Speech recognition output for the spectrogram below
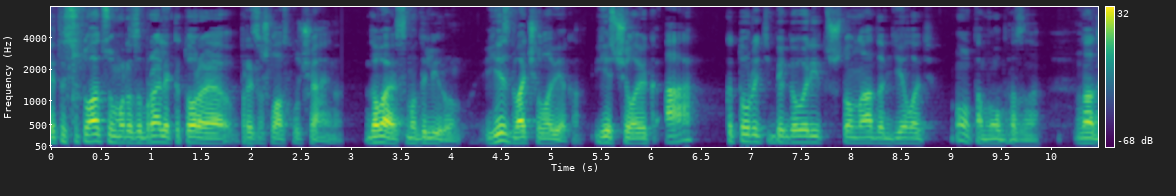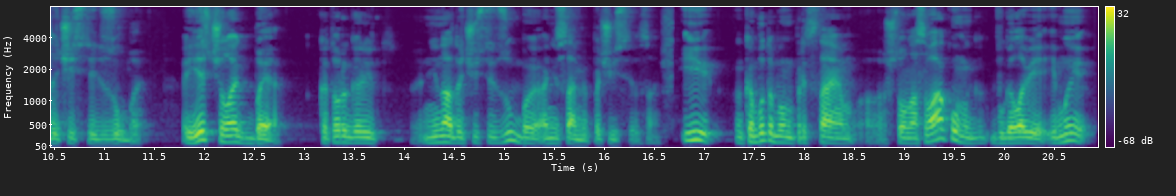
Эту ситуацию мы разобрали, которая произошла случайно. Давай смоделируем. Есть два человека. Есть человек А, который тебе говорит, что надо делать, ну, там образно, надо чистить зубы. Есть человек Б, который говорит, не надо чистить зубы, они сами почистятся. И как будто бы мы представим, что у нас вакуум в голове, и мы,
